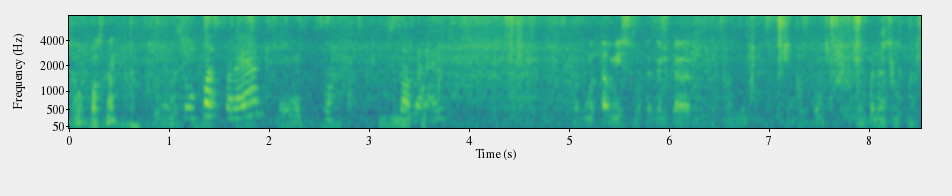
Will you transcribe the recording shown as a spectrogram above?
Upas na? Supas pala yan? Oo. Sa, sa ba na eh? Pag matamis, matagal ka magutom. Yan pala supas.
